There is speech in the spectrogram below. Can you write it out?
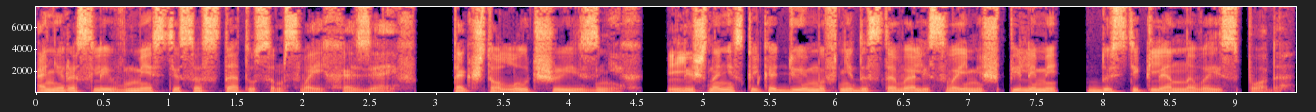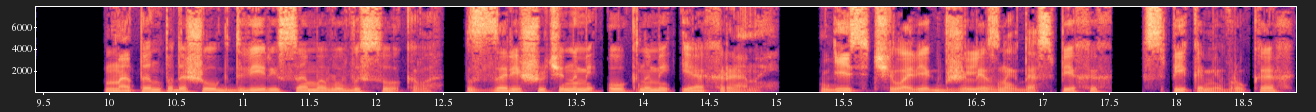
Они росли вместе со статусом своих хозяев, так что лучшие из них лишь на несколько дюймов не доставали своими шпилями до стеклянного испода. Натан подошел к двери самого высокого, с зарешученными окнами и охраной. Десять человек в железных доспехах, с пиками в руках,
